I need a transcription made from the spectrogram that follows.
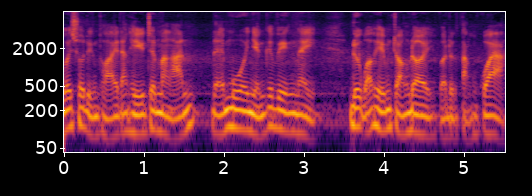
với số điện thoại đang hiện trên màn ảnh để mua những cái viên này được bảo hiểm trọn đời và được tặng quà.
